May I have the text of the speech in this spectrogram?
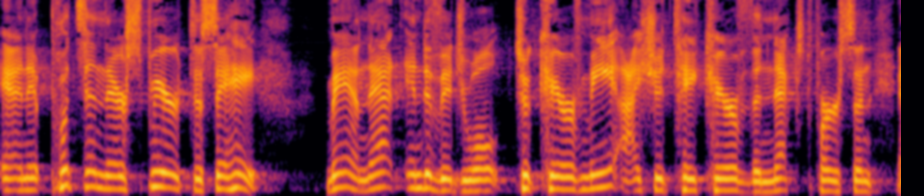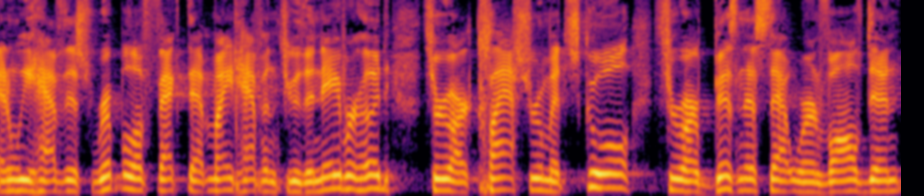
and it puts in their spirit to say, hey, man, that individual took care of me. I should take care of the next person. And we have this ripple effect that might happen through the neighborhood, through our classroom at school, through our business that we're involved in,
